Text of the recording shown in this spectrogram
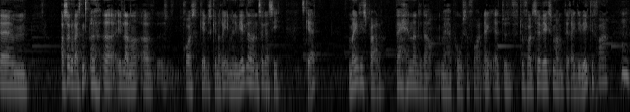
Øhm, og så kan du være sådan, øh, øh, et eller andet, og prøve at skabe skænderi. Men i virkeligheden, så kan jeg sige, skat, må jeg lige spørge dig, hvad handler det der om med at have poser foran? Jeg, jeg, du, du får det til at virke som om, det er rigtig vigtigt for dig. Mm.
